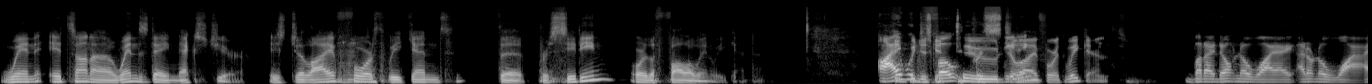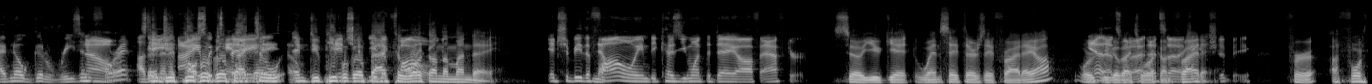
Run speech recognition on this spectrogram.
When it's on a Wednesday next year, is July Mhm. 4th weekend the preceding or the following weekend? I, think would we just vote get two July 4th weekends. but I don't know why. I, I don't know why. I have no good reason No. for it. Other And than do I people go back to Wednesday, and do people go back to work on the Monday? It should be the No. following because you want the day off after. So you get Wednesday, Thursday, Friday off, or yeah, do you go back to work that's on what I think Friday It should be. for a fourth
